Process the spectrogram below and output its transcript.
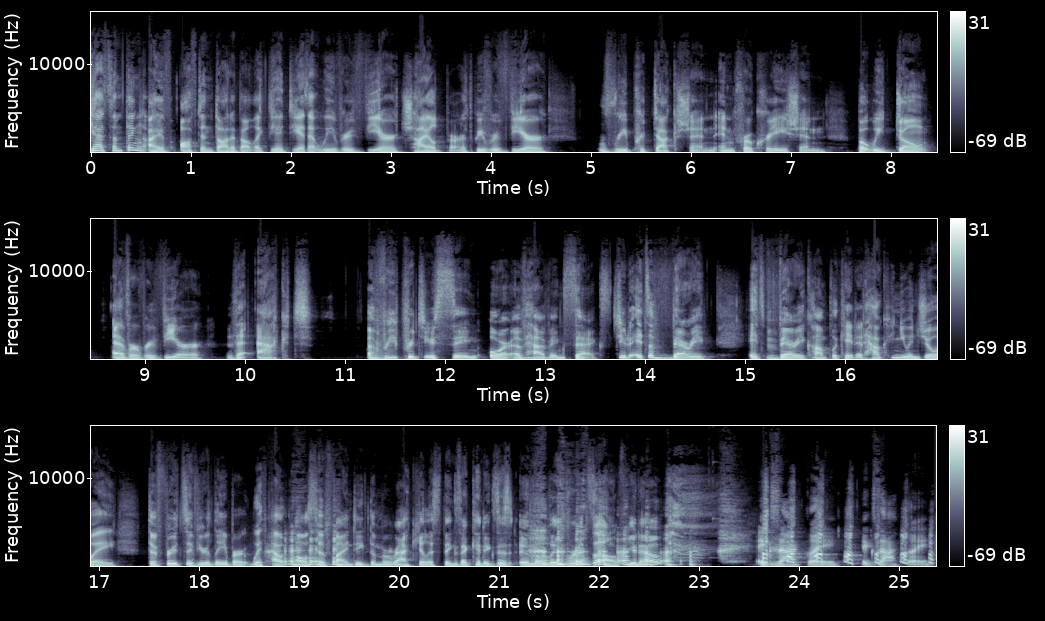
Yeah, it's something I've often thought about, like the idea that we revere childbirth, we revere reproduction and procreation, but we don't ever revere the act of reproducing or of having sex. Dude, it's a very it's very complicated. How can you enjoy the fruits of your labor without also finding the miraculous things that can exist in the labor itself, you know? exactly. Exactly.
